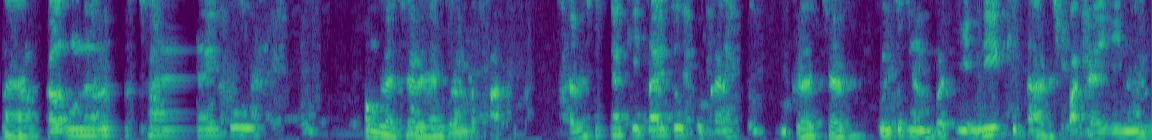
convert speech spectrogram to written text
Nah kalau menurut saya itu pembelajaran yang kurang tepat seharusnya kita itu bukan belajar untuk membuat ini kita harus pakai ini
